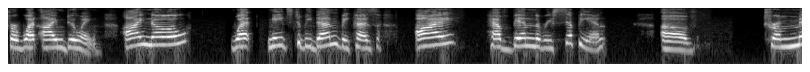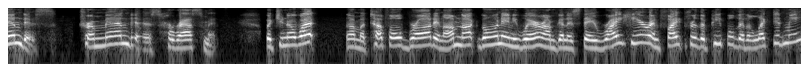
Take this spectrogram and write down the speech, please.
for what I'm doing. I know what needs to be done because I have been the recipient of tremendous, tremendous harassment. But you know what? I'm a tough old broad and I'm not going anywhere. I'm going to stay right here and fight for the people that elected me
